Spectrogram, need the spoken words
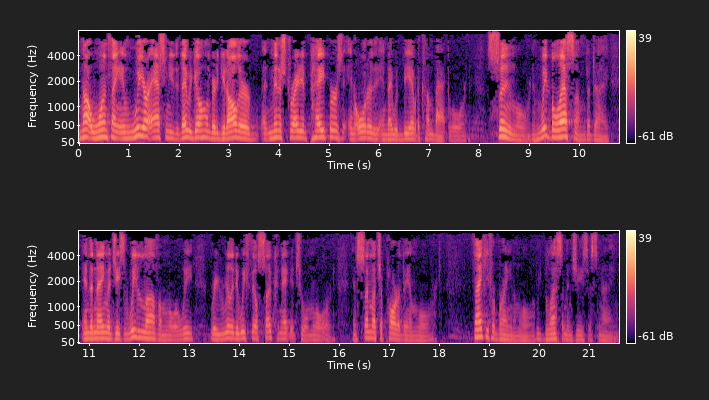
Not one thing. And we are asking you that they would go home, able to get all their administrative papers in order, and they would be able to come back, Lord soon, Lord. And we bless them today in the name of Jesus. We love them, Lord. We, we really do. We feel so connected to them, Lord, and so much a part of them, Lord. Thank you for bringing them, Lord. We bless them in Jesus' name.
